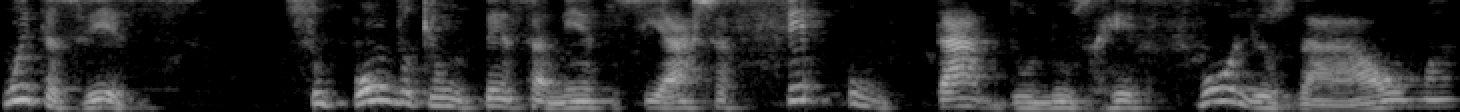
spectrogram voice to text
Muitas vezes, supondo que um pensamento se acha sepultado nos refolhos da alma,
